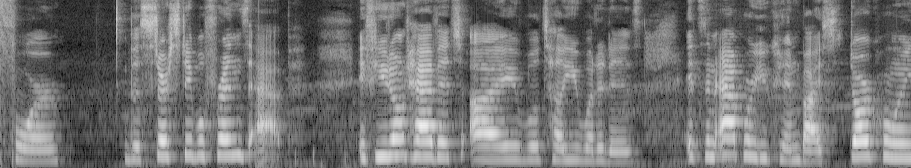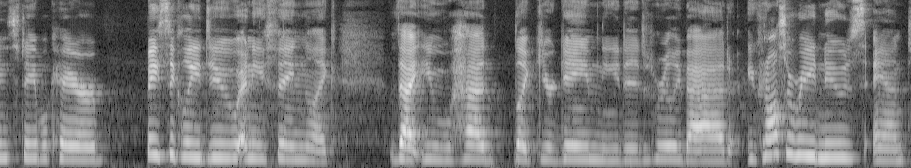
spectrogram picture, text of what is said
for the Star Stable Friends app. If you don't have it, I will tell you what it is. It's an app where you can buy star coins, stable care, basically do anything like that you had like your game needed really bad. You can also read news and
